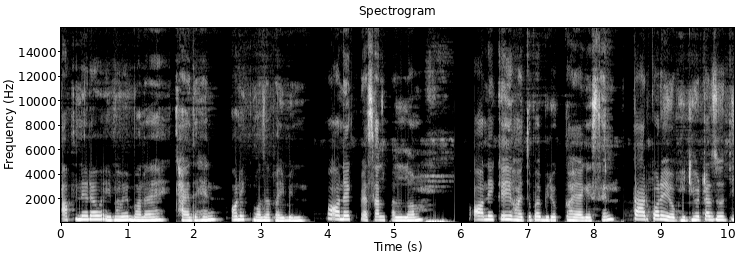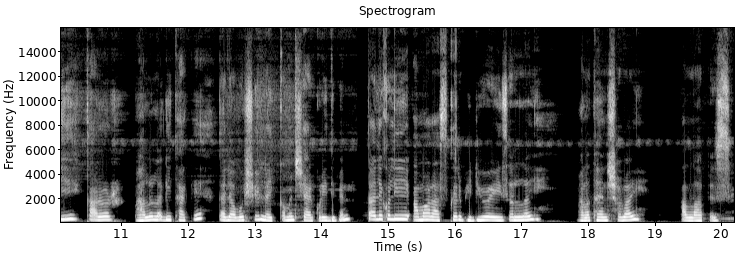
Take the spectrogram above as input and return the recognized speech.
আপনারাও এইভাবে বানায় খায় দেখেন, অনেক মজা পাইবেন। অনেক পেশাল পারলাম। অনেকেই হয়তোবা বিরক্ত হয়ে গেছেন। তারপরেও ভিডিওটা যদি কারোর ভালো লাগি থাকে, তাহলে অবশ্যই লাইক কমেন্ট শেয়ার করে দিবেন। তাহলে কলি আমার আজকের ভিডিও এই জল্লাই ভালো থাকেন সবাই। আল্লাহ হাফেজ।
